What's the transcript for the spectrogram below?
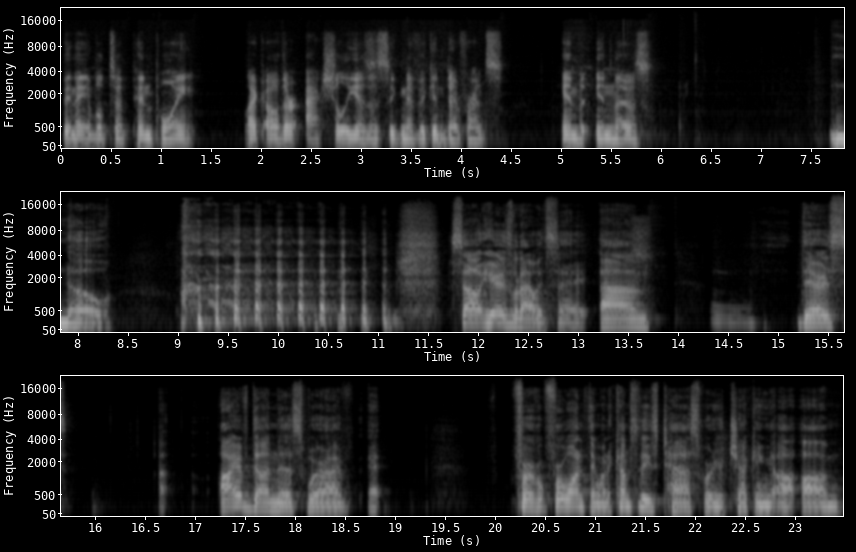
been able to pinpoint like oh there actually is a significant difference in in those? No. so here's what I would say. Um, there's, I have done this where I've, eh, for for one thing, when it comes to these tests where you're checking uh, um,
